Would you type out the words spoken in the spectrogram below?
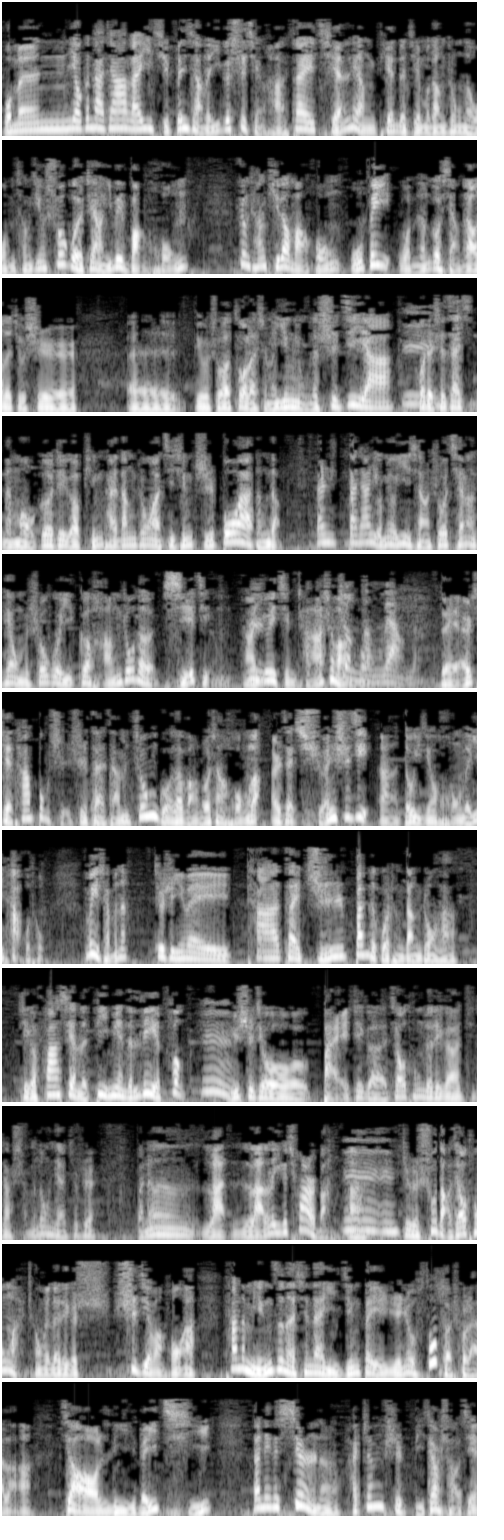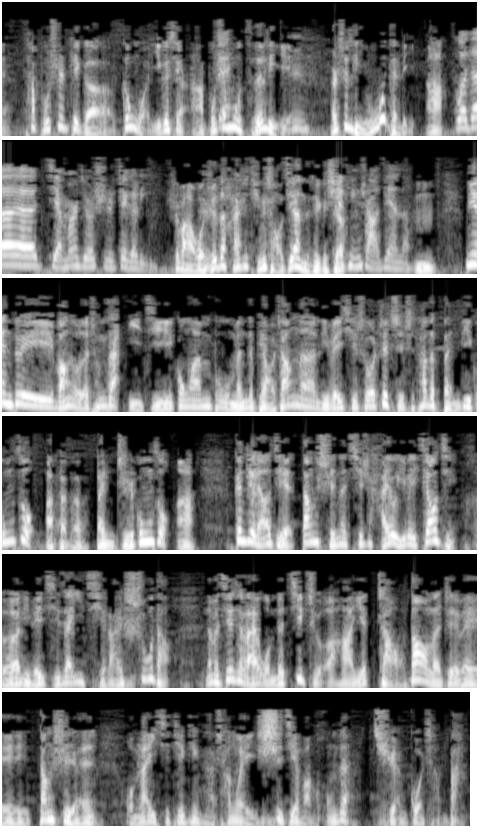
我们要跟大家来一起分享的一个事情哈，在前两天的节目当中呢，我们曾经说过这样一位网红。正常提到网红，无非我们能够想到的就是，呃，比如说做了什么英勇的事迹呀、嗯或者是在某个这个平台当中啊进行直播啊等等。但是大家有没有印象说，前两天我们说过一个杭州的协警啊，嗯一位警察是网正，能量的，对，而且他不只是在咱们中国的网络上红了，而在全世界啊都已经红得一塌糊涂。为什么呢？就是因为他在值班的过程当中哈、这个发现了地面的裂缝，嗯于是就摆这个交通的这个这叫什么东西啊？就是反正拦拦了一个圈儿吧，啊，嗯嗯嗯就是疏导交通嘛，成为了这个世世界网红啊。他的名字呢，现在已经被人肉搜索出来了啊，叫李维奇。但那个姓儿呢，还真是比较少见。他不是这个跟我一个姓儿啊，不是木子李，嗯而是礼物的礼啊，我的姐们儿就是这个李，是吧？我觉得还是挺少见的这个姓是儿。挺少见的。嗯，面对网友的称赞以及公安部门的表彰呢，李维奇说这只是他的本地工作啊，不不，本职工作啊。根据了解，当时呢其实还有一位交警和李维奇在一起来疏导。那么接下来我们的记者哈、也找到了这位当事人，我们来一起听听他成为世界网红的全过程吧。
